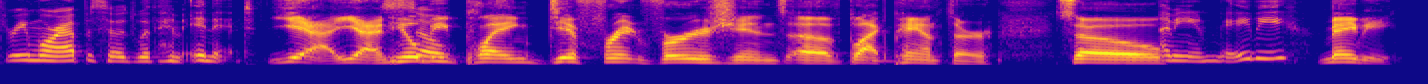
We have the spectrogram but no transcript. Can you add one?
three more episodes with him in it. Yeah, yeah, and he'll So- be playing different versions of Black Panther. So I mean, maybe. maybe.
